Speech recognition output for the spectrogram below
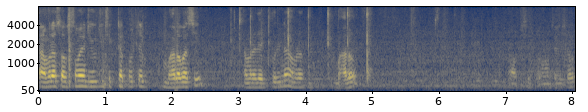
আমরা সবসময় ডিউটি ঠিকঠাক করতে ভালোবাসি। আমরা লেট করি না আমরা ভালো। অফিসের কর্মচারী সব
